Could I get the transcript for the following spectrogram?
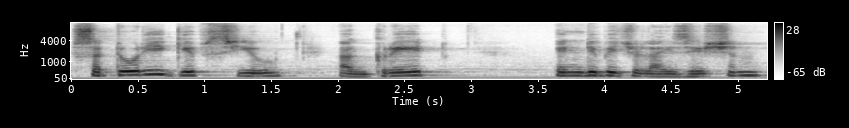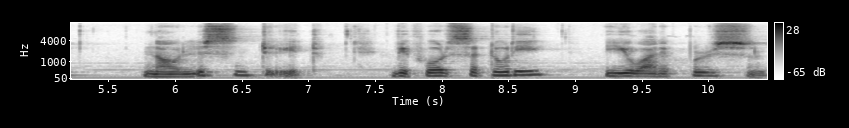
Satori gives you a great individualization. Now listen to it. Before Satori, you are a person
